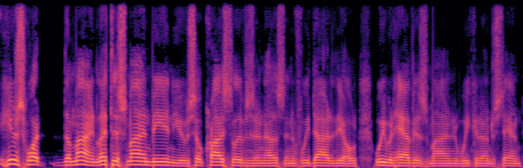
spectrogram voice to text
here's what the mind let this mind be in you so christ lives in us and if we die to the old we would have his mind and we could understand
